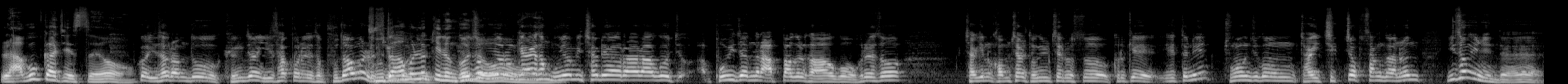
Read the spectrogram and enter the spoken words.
라고까지 했어요. 그러니까 이 사람도 굉장히 이 사건에 대해서 부담을 느끼는 부담을 거지. 느끼는 거죠. 윤석열은 계속 무혐의 처리하라라고 저- 보이지 않는 압박을 가하고 그래서 자기는 검찰 동일체로서 그렇게 했더니 중앙지검 자기 직접 상단은 이성윤인데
